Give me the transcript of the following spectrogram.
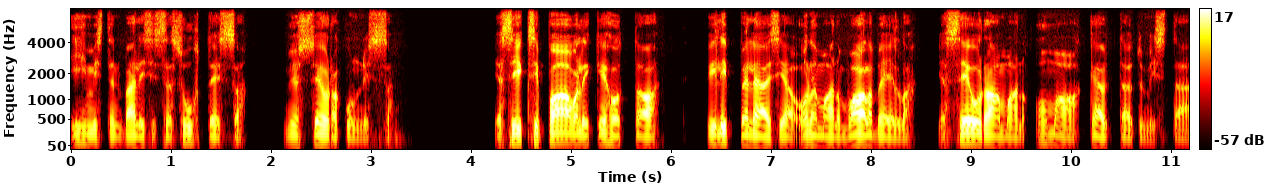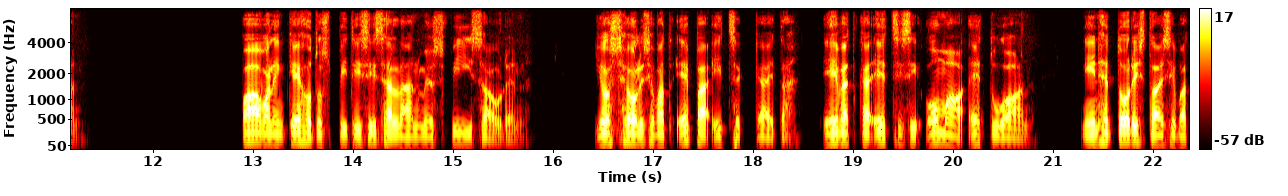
ihmisten välisissä suhteissa, myös seurakunnissa. Ja siksi Paavali kehottaa filippeläisiä olemaan valveilla ja seuraamaan omaa käyttäytymistään. Paavalin kehotus piti sisällään myös viisauden. Jos he olisivat epäitsekkäitä, eivätkä etsisi omaa etuaan, niin he todistaisivat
